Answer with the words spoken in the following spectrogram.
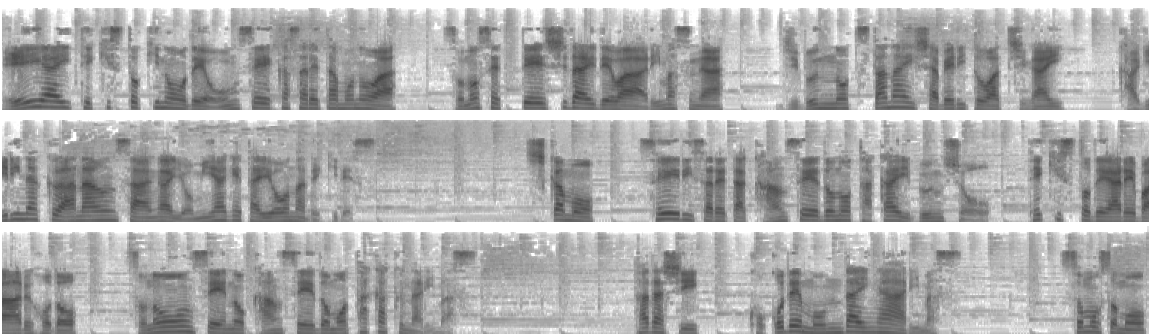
AI テキスト機能で音声化されたものは、その設定次第ではありますが、自分の拙い喋りとは違い、限りなくアナウンサーが読み上げたような出来です。しかも、整理された完成度の高い文章、テキストであればあるほど、その音声の完成度も高くなります。ただし、ここで問題があります。そもそも、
